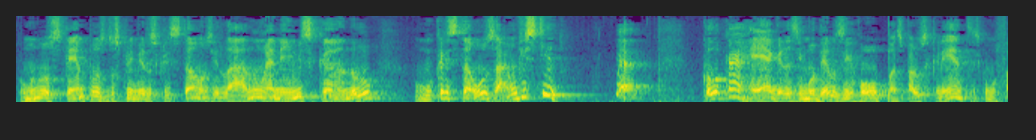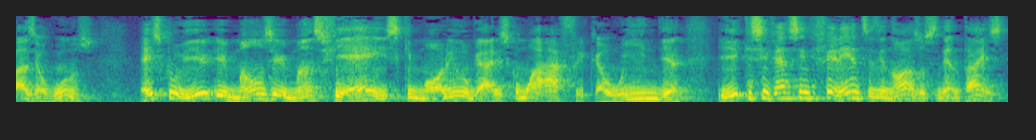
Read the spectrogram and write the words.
como nos tempos dos primeiros cristãos, e lá não é nenhum escândalo um cristão usar um vestido. É. Colocar regras e modelos de roupas para os crentes, como fazem alguns, é excluir irmãos e irmãs fiéis que moram em lugares como África ou Índia e que se vestem diferentes de nós ocidentais.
